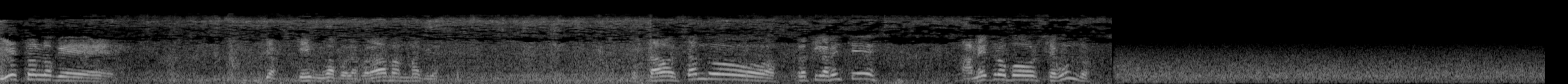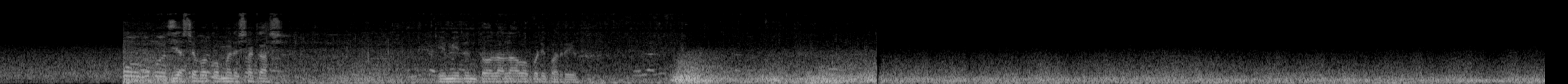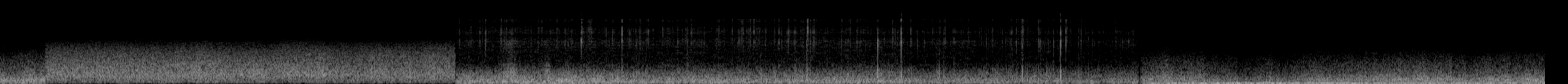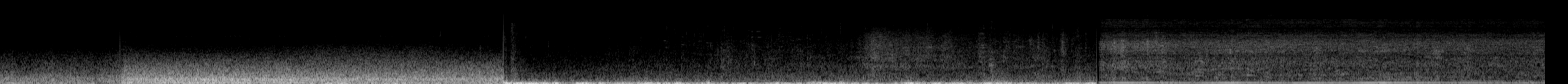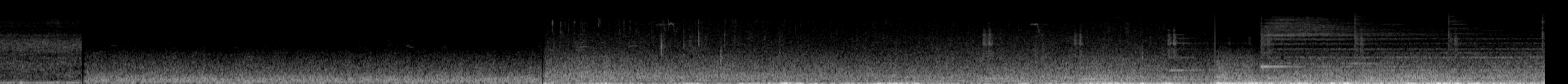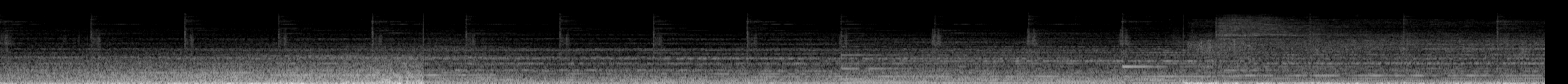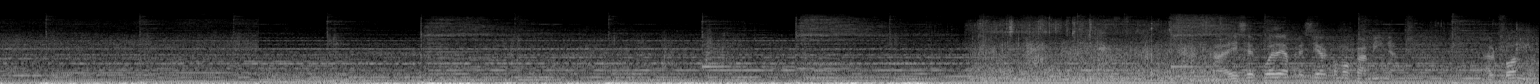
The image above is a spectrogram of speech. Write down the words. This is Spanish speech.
Y esto es lo que... Ya, qué guapo, la colada más máquina. Está avanzando prácticamente a metro por segundo. Ya se va a comer esa casa. Y miren toda la lava por ahí para arriba. se puede apreciar cómo camina al fondo.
